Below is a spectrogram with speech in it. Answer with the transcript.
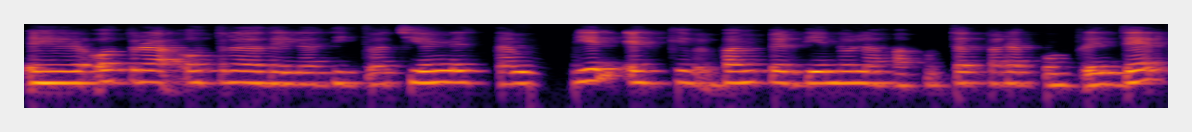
eh, otra, otra de las situaciones también es que van perdiendo la facultad para comprender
